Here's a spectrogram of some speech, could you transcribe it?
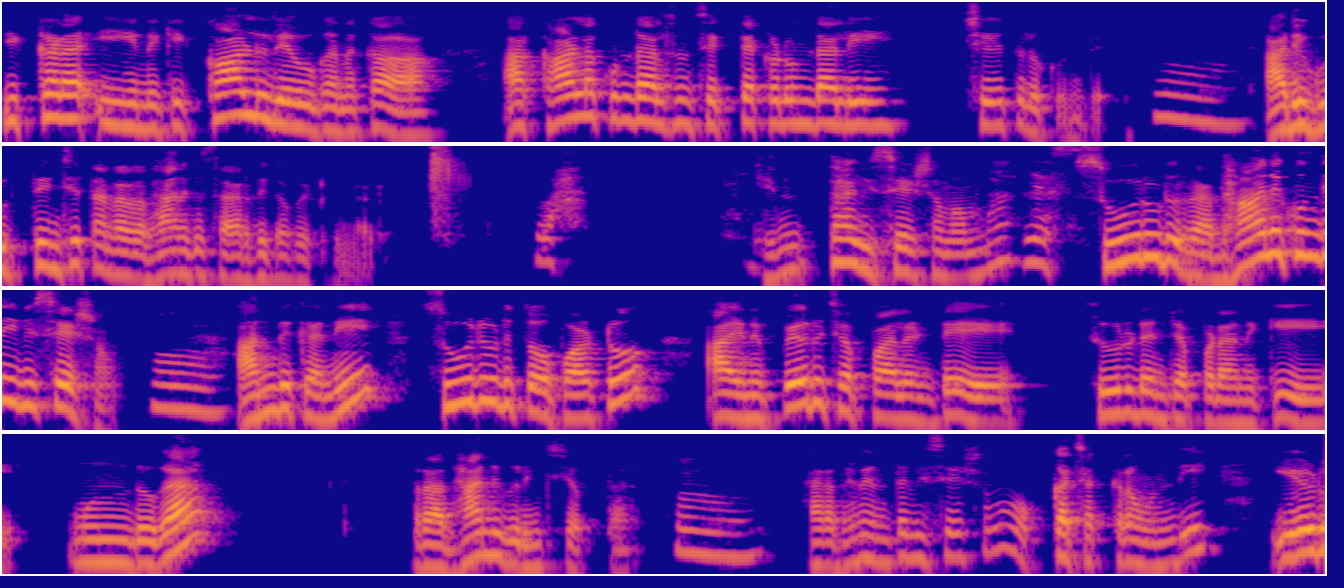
ఇక్కడ ఈయనకి కాళ్ళు లేవు గనక ఆ కాళ్ళకు ఉండాల్సిన శక్తి ఎక్కడ ఉండాలి చేతులకు ఉంది. అది గుర్తించి తన రథానికి సారథిగా పెట్టుకున్నాడు. ఎంత విశేషమమ్మా. సూర్యుడు రథానికి ఉంది విశేషం అందుకని సూర్యుడితో పాటు ఆయన పేరు చెప్పాలంటే సూర్యుడు అని చెప్పడానికి ముందుగా రథాన్ని గురించి చెప్తారు. ఆ రథం ఎంత విశేషమో ఒక్క చక్రం ఉంది. ఏడు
